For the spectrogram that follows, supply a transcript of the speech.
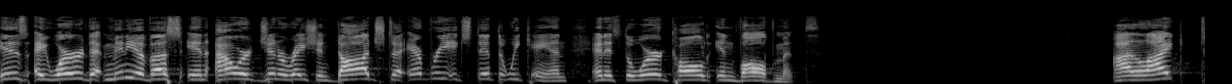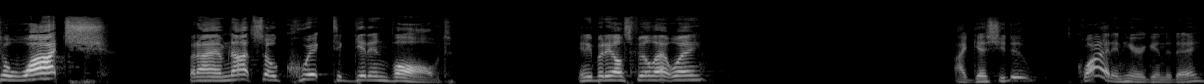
is a word that many of us in our generation dodge to every extent that we can, and it's the word called involvement. I like to watch, but I am not so quick to get involved. Anybody else feel that way? I guess you do. It's quiet in here again today.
